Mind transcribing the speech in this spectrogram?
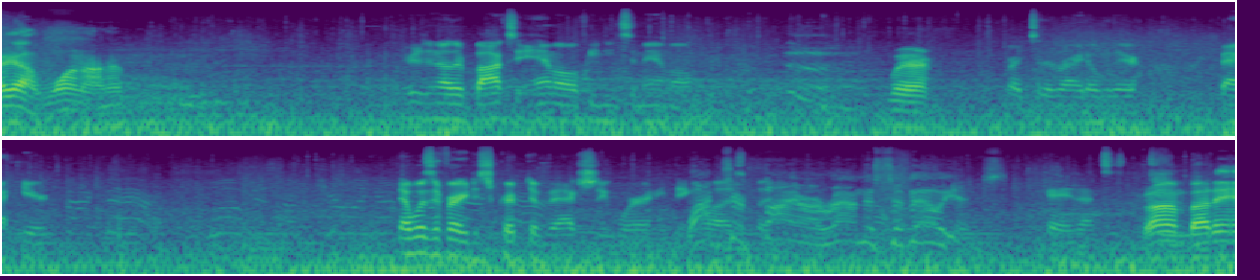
I got one on him. Here's another box of ammo if you need some ammo. Where? Right to the right over there. Back here. That wasn't very descriptive actually where anything Watch was, your but fire around the civilians. okay, that's Come on, buddy.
